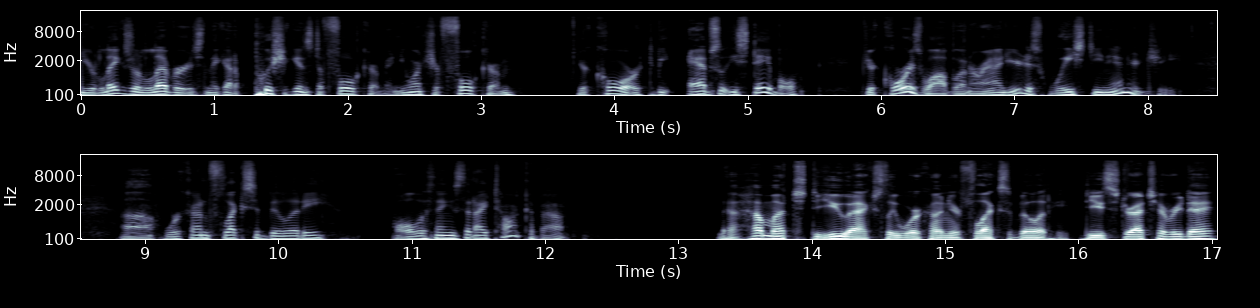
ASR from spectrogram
your legs are levers and they got to push against a fulcrum. And you want your fulcrum, your core, to be absolutely stable. If your core is wobbling around, you're just wasting energy. Uh, work on flexibility, all the things that I talk about. Now, how much do you actually work on your flexibility? Do you stretch every day?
